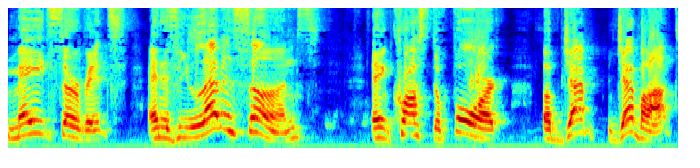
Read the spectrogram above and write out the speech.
maid servants, and his 11 sons and crossed the ford of Jab- Jabbok.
